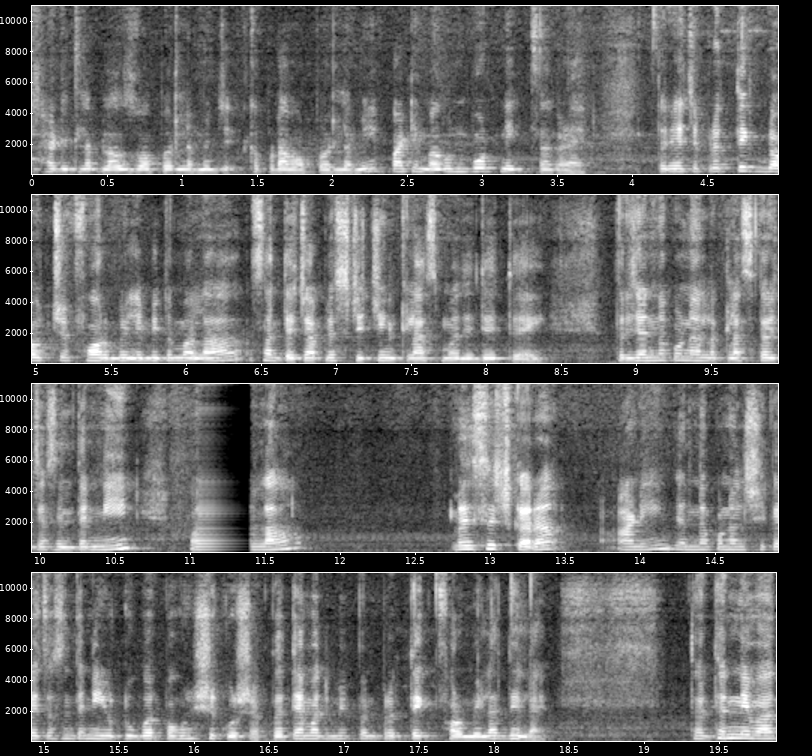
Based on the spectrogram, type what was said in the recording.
साडीतला ब्लाऊज वापरला म्हणजे कपडा वापरला मी. पाठीमागून बोटनेकचा गळा आहे. तर याचे प्रत्येक ब्लाऊजचे फॉर्म्युले मी तुम्हाला सध्याच्या आपल्या स्टिचिंग क्लासमध्ये देते आहे तर ज्यांना कोणाला क्लास करायचे असेल त्यांनी मला मेसेज करा आणि ज्यांना कोणाला शिकायचं असेल त्यांनी यूट्यूबवर पाहून शिकू शकता. त्यामध्ये मी पण प्रत्येक फॉर्म्युला दिला आहे तर धन्यवाद.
